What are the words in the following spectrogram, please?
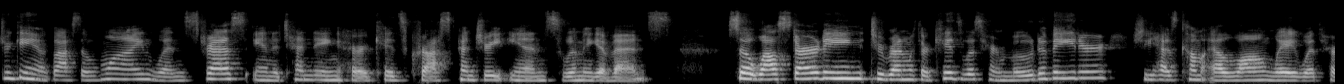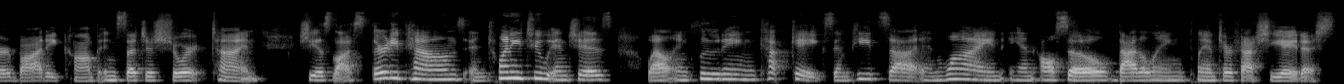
drinking a glass of wine when stressed, and attending her kids' cross country and swimming events. So while starting to run with her kids was her motivator, she has come a long way with her body comp in such a short time. She has lost 30 pounds and 22 inches while including cupcakes and pizza and wine and also battling plantar fasciitis.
